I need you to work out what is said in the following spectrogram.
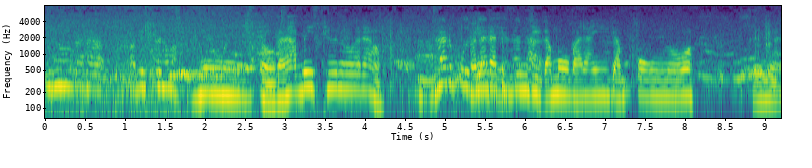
Ini ada habis itu nama. Oh, kan habis tu no ada. Mana ada tupung ji kamu barai kampung. Sungai.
